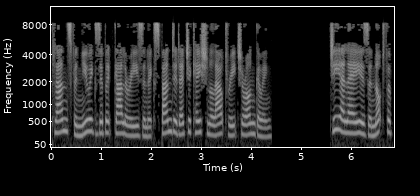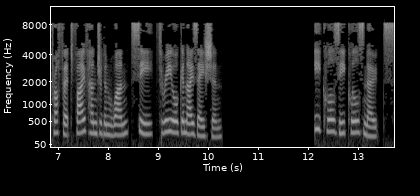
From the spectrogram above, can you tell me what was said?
Plans for new exhibit galleries and expanded educational outreach are ongoing. GLA is a not-for-profit 501 organization. Notes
